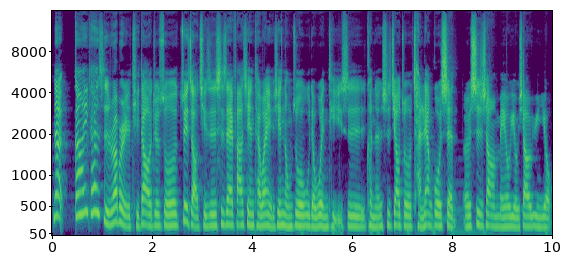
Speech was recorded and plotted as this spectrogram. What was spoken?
那。刚刚一开始，Robert 也提到，就是说最早其实是在发现台湾有些农作物的问题是可能是叫做产量过剩，而事实上没有有效运用，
